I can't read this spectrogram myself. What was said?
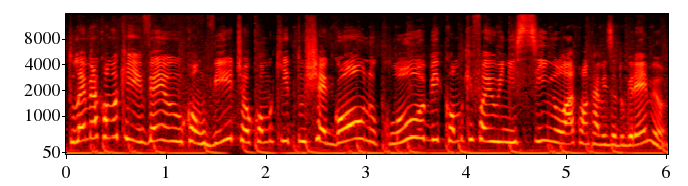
Tu lembra como que veio o convite ou como que tu chegou no clube? Como que foi o inicinho lá com a camisa do Grêmio?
